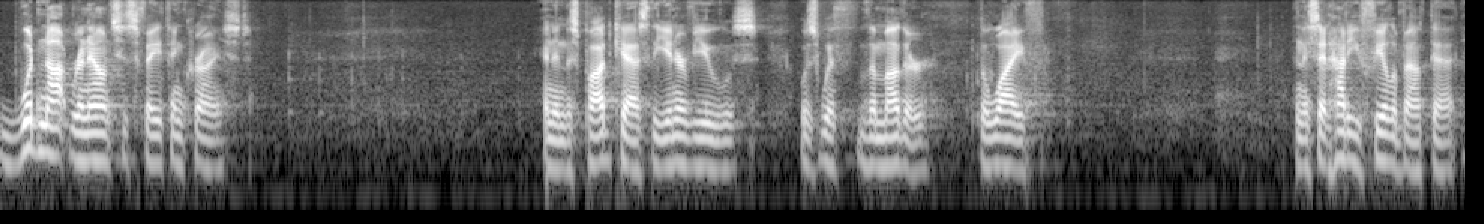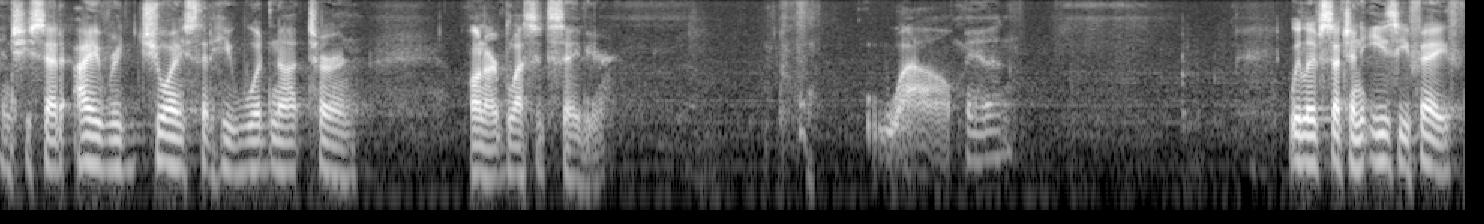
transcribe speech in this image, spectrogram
would not renounce his faith in Christ. And in this podcast, the interview was, was with the mother, the wife, and they said, How do you feel about that? And she said, I rejoice that he would not turn on our blessed Savior. wow, man. We live such an easy faith,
